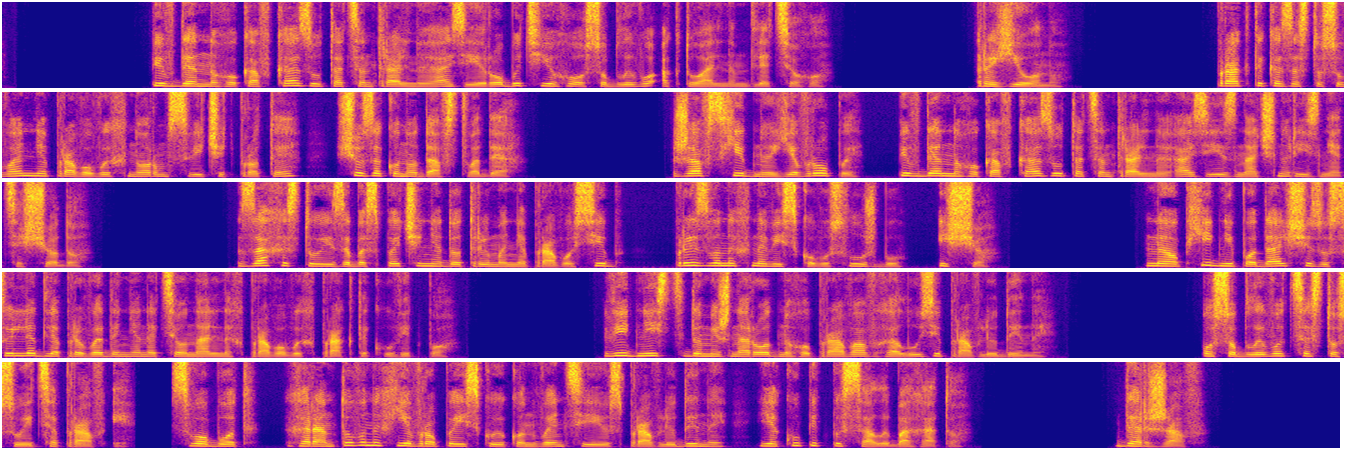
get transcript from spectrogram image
Південного Кавказу та Центральної Азії робить його особливо актуальним для цього регіону. Практика застосування правових норм свідчить про те, що законодавства ДЕР Жав Східної Європи, Південного Кавказу та Центральної Азії значно різняться щодо захисту і забезпечення дотримання прав осіб, призваних на військову службу, і що необхідні подальші зусилля для приведення національних правових практик у відпо. Відність до міжнародного права в галузі прав людини. Особливо це стосується прав і свобод, гарантованих Європейською конвенцією з прав людини, яку підписали багато держав.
